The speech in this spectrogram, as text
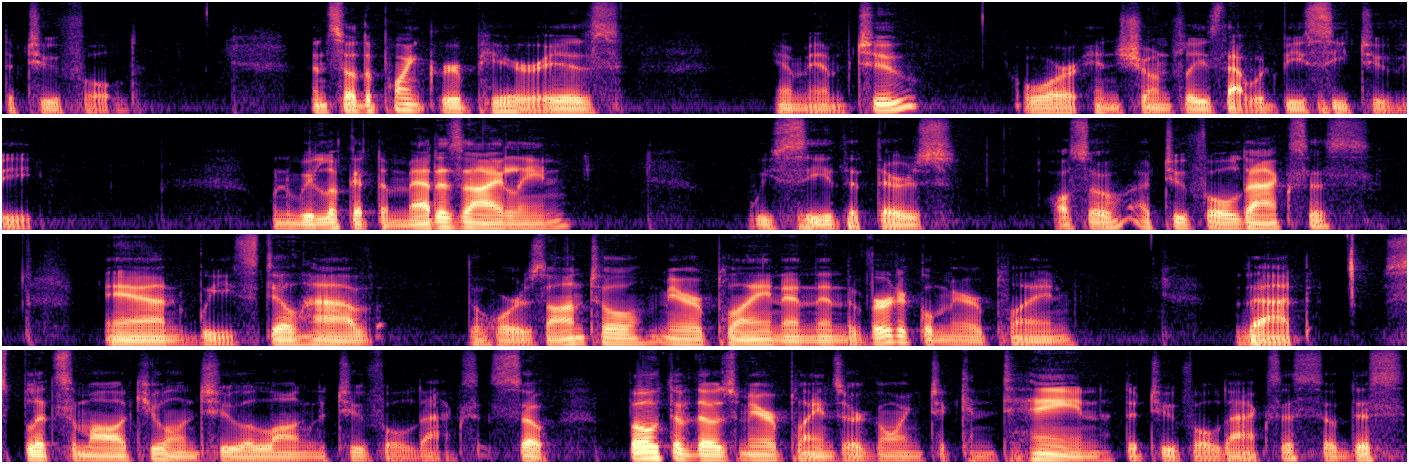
the twofold. And so the point group here is MM2, or in Schoenflies that would be C2V. When we look at the metaxylene, we see that there's also a twofold axis, and we still have the horizontal mirror plane and then the vertical mirror plane that splits the molecule in two along the twofold axis. So both of those mirror planes are going to contain the twofold axis, so this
